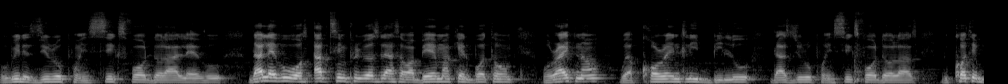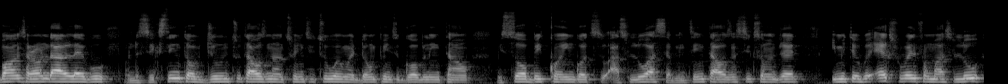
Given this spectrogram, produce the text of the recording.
will be the $0.64 level. That level was acting previously as our bear market bottom, but right now we are currently below that $0.64. We caught a bounce around that level on the 16th of June 2022 when we we're dumping to Goblin Town. We saw Bitcoin got to as low as 17,600. Immutable X went from as low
